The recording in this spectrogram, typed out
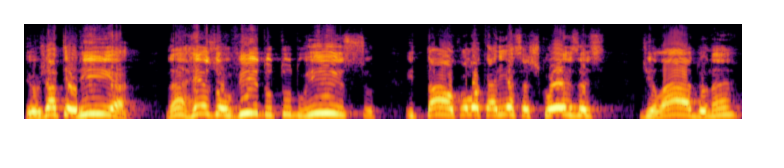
eu já teria né, resolvido tudo isso e tal, colocaria essas coisas de lado, né?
